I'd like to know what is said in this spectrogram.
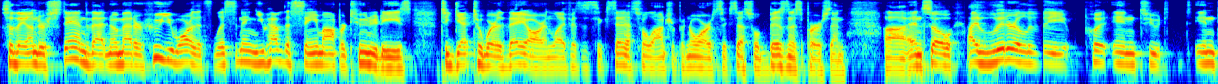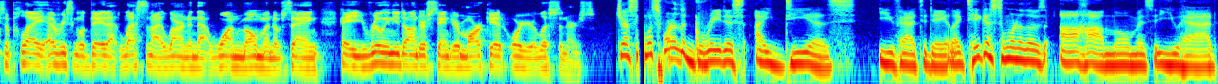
so they understand that no matter who you are that's listening, you have the same opportunities to get to where they are in life as a successful entrepreneur, a successful business person. Uh, and so I literally put into into play every single day that lesson I learned in that one moment of saying, hey, you really need to understand your market or your listeners. Justin, what's one of the greatest ideas you've had today? Like, take us to one of those aha moments that you had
